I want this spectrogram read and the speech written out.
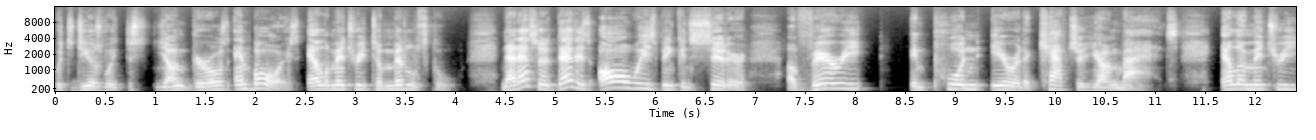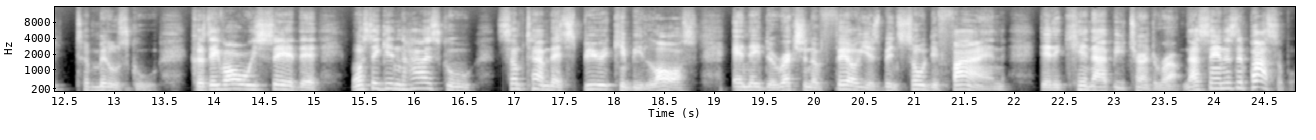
which deals with just young girls and boys, elementary to middle school. Now that's a that has always been considered a very important era to capture young minds, elementary to middle school, because they've always said that once they get in high school, sometimes that spirit can be lost, and their direction of failure has been so defined that it cannot be turned around. Not saying it's impossible.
